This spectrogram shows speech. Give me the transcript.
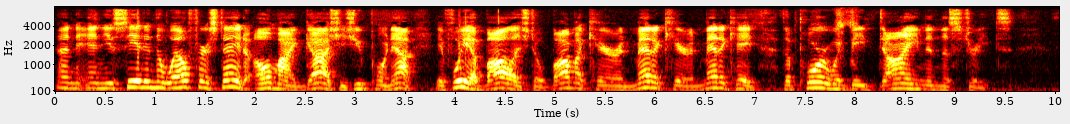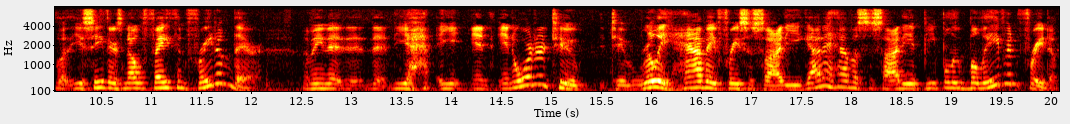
And, and you see it in the welfare state. Oh my gosh, as you point out, if we abolished Obamacare and Medicare and Medicaid, the poor would be dying in the streets. Well, you see, there's no faith and freedom there. I mean, you, in, in order to to really have a free society, you got to have a society of people who believe in freedom.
